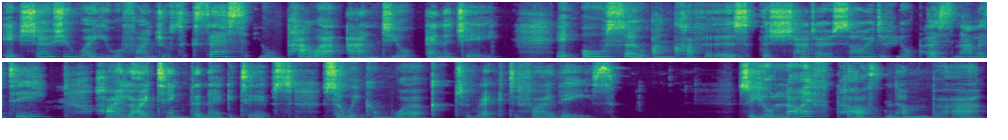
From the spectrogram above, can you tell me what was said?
It shows you where you will find your success, your power, and your energy. It also uncovers the shadow side of your personality, highlighting the negatives so we can work to rectify these. So, your life path number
